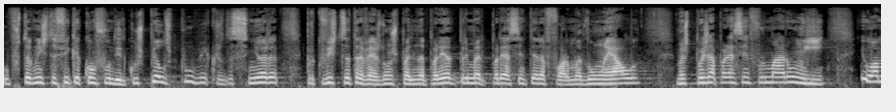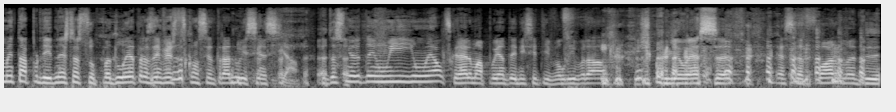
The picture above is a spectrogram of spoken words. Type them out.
o protagonista fica confundido com os pelos públicos da senhora, porque vistos através de um espelho na parede, primeiro parecem ter a forma de um L, mas depois já parecem formar um I. E o homem está perdido nesta sopa de letras em vez de se concentrar no essencial. Portanto, a senhora tem um I e um L, se calhar é uma apoiante da iniciativa liberal, e escolheu essa, essa forma de,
